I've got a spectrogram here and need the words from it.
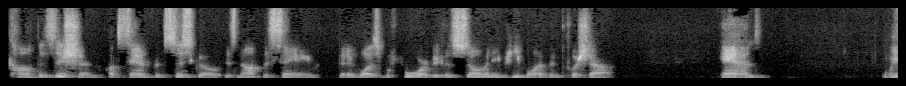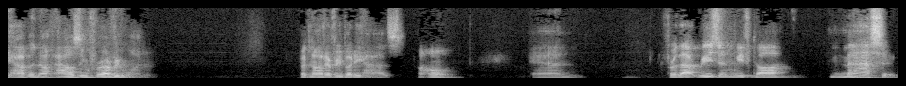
composition of san francisco is not the same that it was before because so many people have been pushed out and we have enough housing for everyone, but not everybody has a home. And for that reason, we've got massive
